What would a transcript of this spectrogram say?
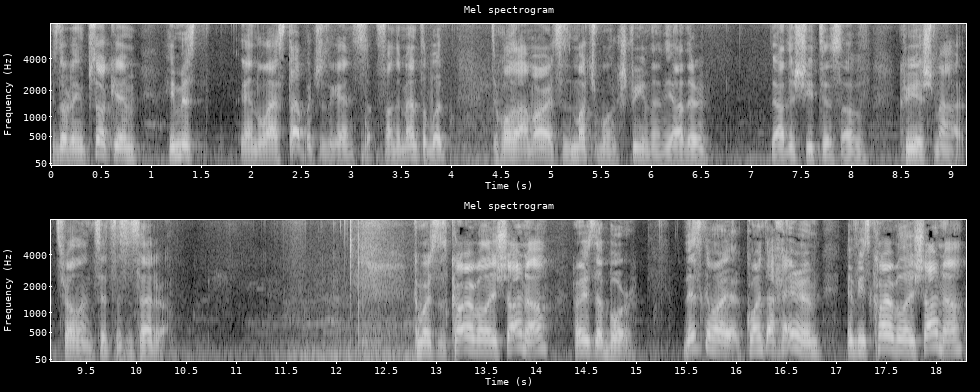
He's learning psukim. He missed again the last step, which is again fundamental, but to call it Amaretz is much more extreme than the other the other shitas of Kriya Shema, Tefillin, Tzitzis, etc. Gemara says, Karav Elishana, here's a bur. This Gemara, according to Achirim, if he's Karav Elishana,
